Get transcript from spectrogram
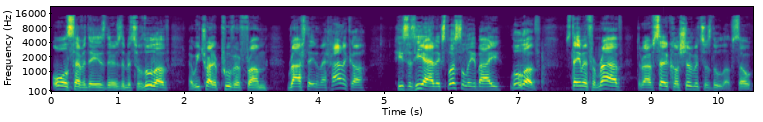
all seven days there's a mitzvah of lulav, and we try to prove it from Rav statement by Chanukah. He says he had explicitly by lulav statement from Rav. The Rav said kol shiv mitzvahs lulav. So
